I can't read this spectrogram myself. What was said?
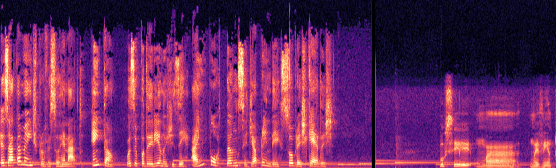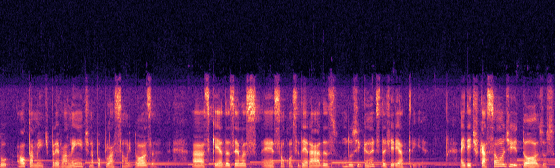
Exatamente, professor Renato. Então, você poderia nos dizer a importância de aprender sobre as quedas? Por ser uma, um evento altamente prevalente na população idosa, as quedas elas é, são consideradas um dos gigantes da geriatria. A identificação de idosos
